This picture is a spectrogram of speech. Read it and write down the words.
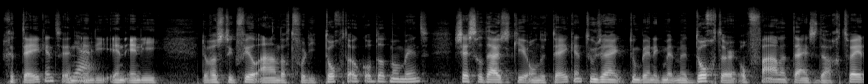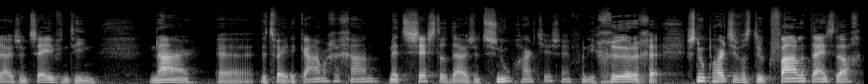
getekend. En, Ja. en, die, en, en die, er was natuurlijk veel aandacht voor die tocht ook op dat moment. 60.000 keer ondertekend. Toen, zei, toen ben ik met mijn dochter op Valentijnsdag 2017 naar eh, de Tweede Kamer gegaan. Met 60.000 snoephartjes. Hè, van die geurige snoephartjes was natuurlijk Valentijnsdag.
